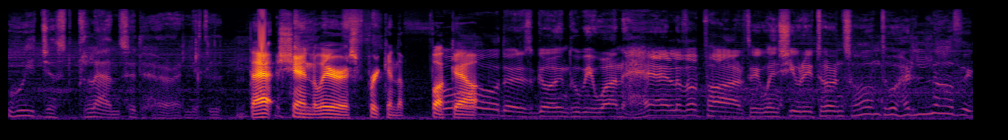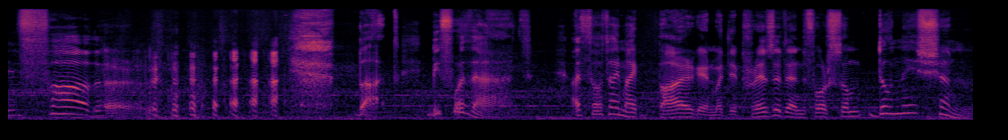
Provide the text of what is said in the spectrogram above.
We just planted her a little. That chandelier is freaking the fuck out. Oh, there's going to be one hell of a party when she returns home to her loving father. but before that, I thought I might bargain with the president for some donation.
